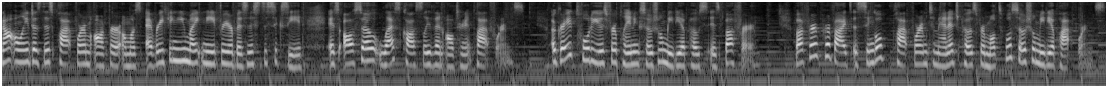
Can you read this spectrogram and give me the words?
Not only does this platform offer almost everything you might need for your business to succeed, it's also less costly than alternate platforms. A great tool to use for planning social media posts is Buffer. Buffer provides a single platform to manage posts for multiple social media platforms.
